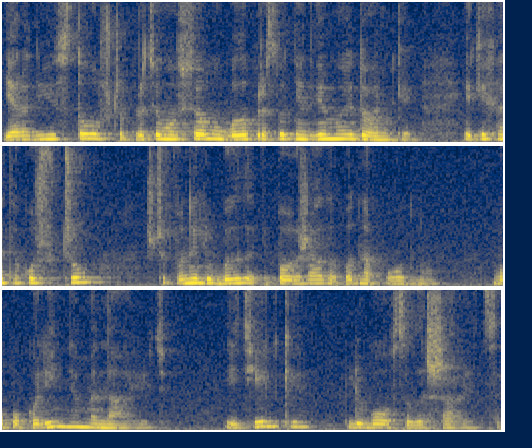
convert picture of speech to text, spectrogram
я радію з того, що при цьому всьому були присутні дві мої доньки, яких я також вчу, щоб вони любили і поважали одна одну, бо покоління минають, і тільки любов залишається.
